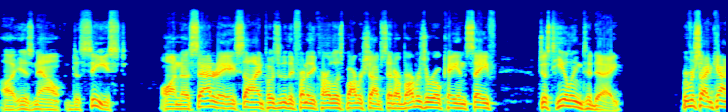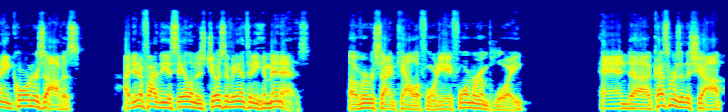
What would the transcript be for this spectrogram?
uh, is now deceased. On uh, Saturday, a sign posted to the front of the Carlos barbershop said, Our barbers are okay and safe, just healing today. Riverside County Coroner's Office identified the assailant as Joseph Anthony Jimenez of Riverside, California, a former employee. And uh, customers of the shop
